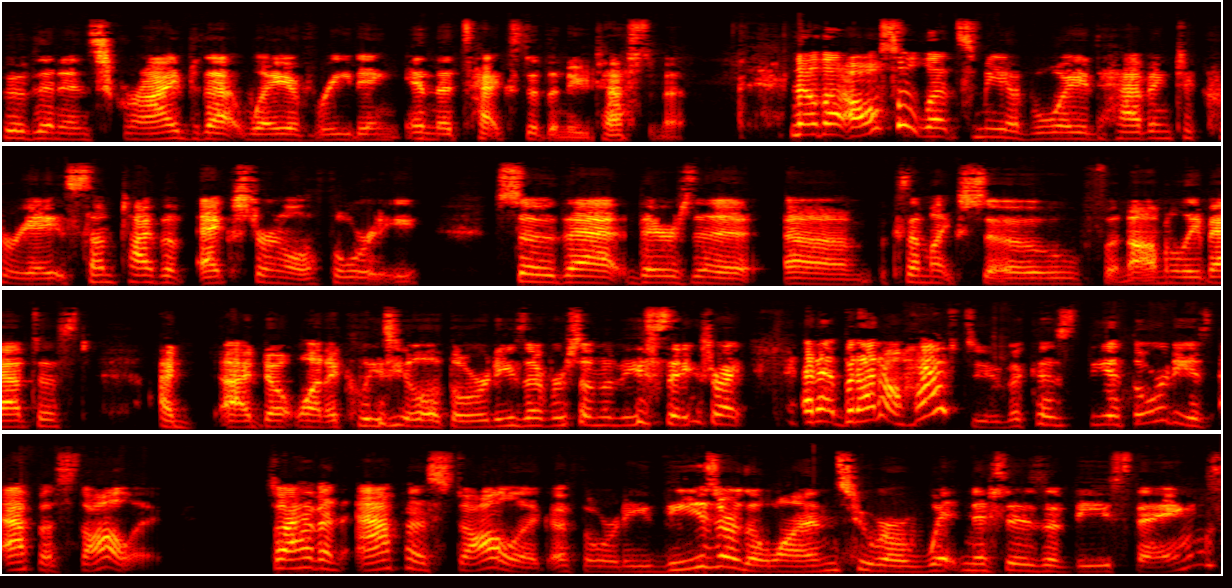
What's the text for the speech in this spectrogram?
who have then inscribed that way of reading in the text of the New Testament. Now that also lets me avoid having to create some type of external authority so that there's a um because I'm like so phenomenally Baptist I, I don't want ecclesial authorities over some of these things, right? And I, but I don't have to because the authority is apostolic. So I have an apostolic authority. These are the ones who are witnesses of these things,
